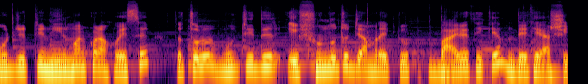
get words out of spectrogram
মসজিদটি নির্মাণ করা হয়েছে। তো চলুন মসজিদের এই সৌন্দর্য যে আমরা একটু বাইরে থেকে দেখে আসি।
